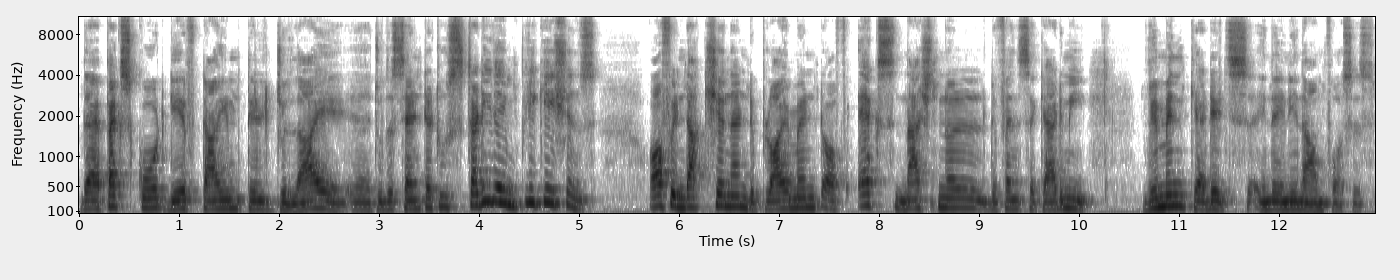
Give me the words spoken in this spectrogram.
The Apex Court gave time till July uh, to the center to study the implications of induction and deployment of ex National Defense Academy women cadets in the Indian Armed Forces.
